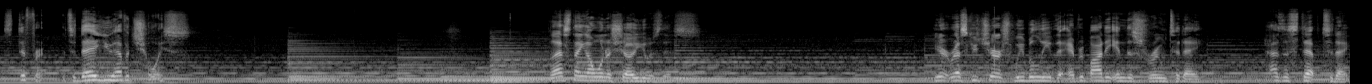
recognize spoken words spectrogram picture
It's different. Today you have a choice. The last thing I want to show you is this. Here at Rescue Church, we believe that everybody in this room today has a step today.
